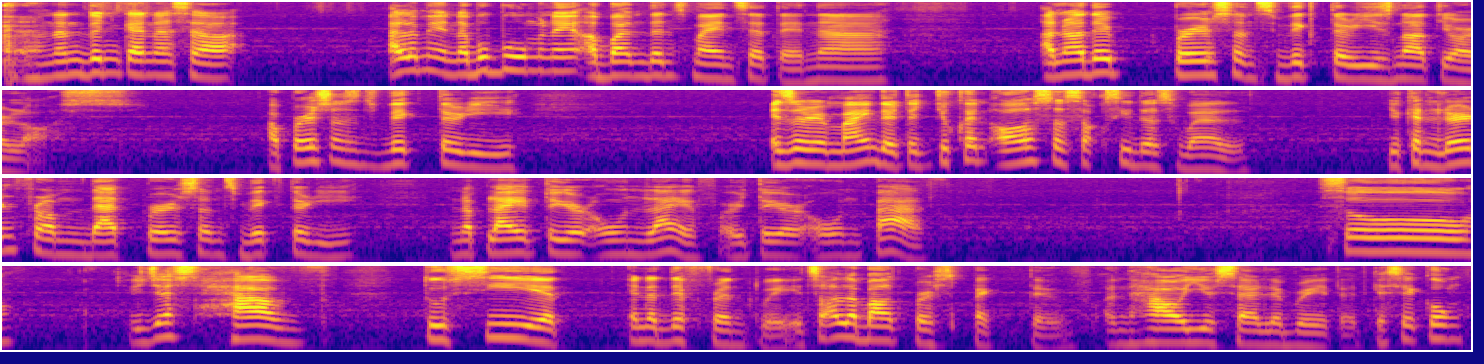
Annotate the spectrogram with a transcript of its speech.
nandun ka na sa, alam mo yun, nabubuo mo na yung abundance mindset eh, na another person's victory is not your loss a person's victory is a reminder that you can also succeed as well. You can learn from that person's victory and apply it to your own life or to your own path. So, you just have to see it in a different way. It's all about perspective and how you celebrate it. Kasi kung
